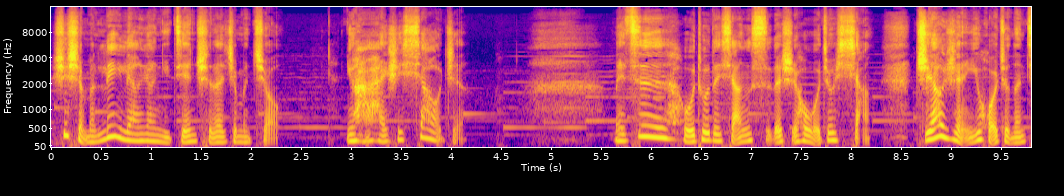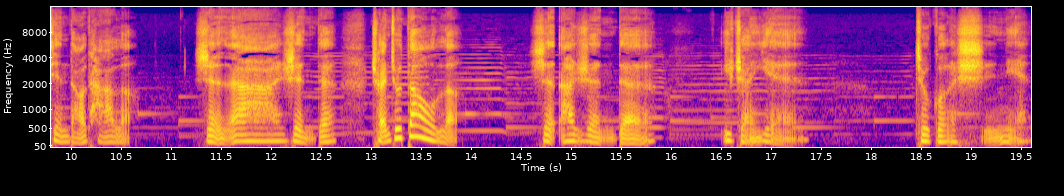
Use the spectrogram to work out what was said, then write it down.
是什么力量让你坚持了这么久？”女孩还是笑着。每次糊涂的想死的时候，我就想，只要忍一会儿就能见到他了。忍啊忍的，船就到了；忍啊忍的，一转眼就过了十年。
